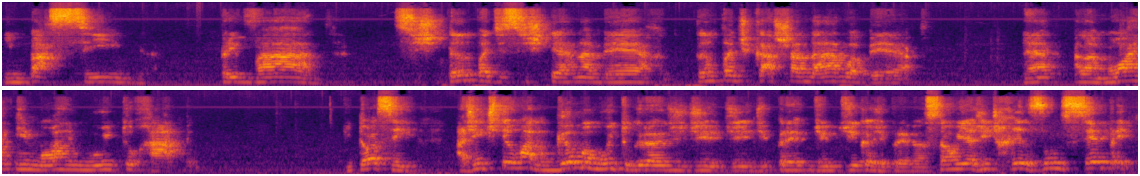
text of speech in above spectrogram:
em bacia, privada, tampa de cisterna aberta, tampa de caixa d'água aberta. Né? Ela morre e morre muito rápido. Então, assim, a gente tem uma gama muito grande de, de, de, de dicas de prevenção e a gente resume sempre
